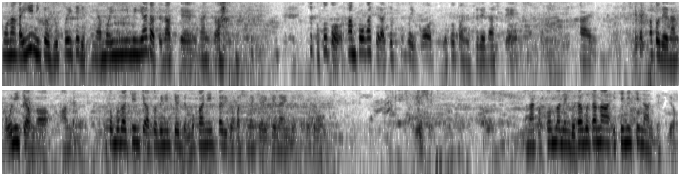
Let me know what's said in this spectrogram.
もうなんか家に今日ずっといてですね、もう嫌だってなって、なんか ちょっと外、散歩がてらちょっと外行こうっつって外に連れ出して、はい。後でなんかお兄ちゃんが、あの、お友達ん家遊びに行ってるんで迎えに行ったりとかしなきゃいけないんですけど、よいしょ。なんかそんなね、ぐだぐだな一日なんですよ。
